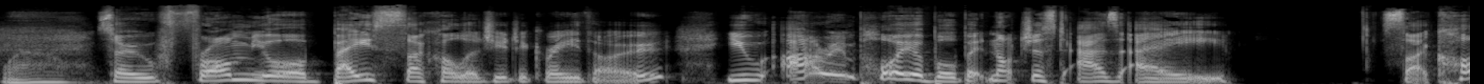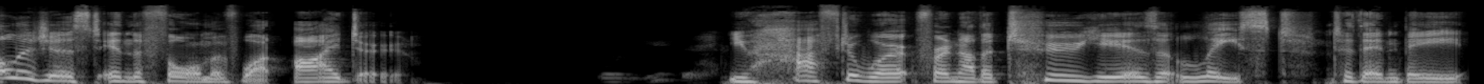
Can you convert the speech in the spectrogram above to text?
Wow. So, from your base psychology degree, though, you are employable, but not just as a psychologist in the form of what I do. You have to work for another two years at least to then be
